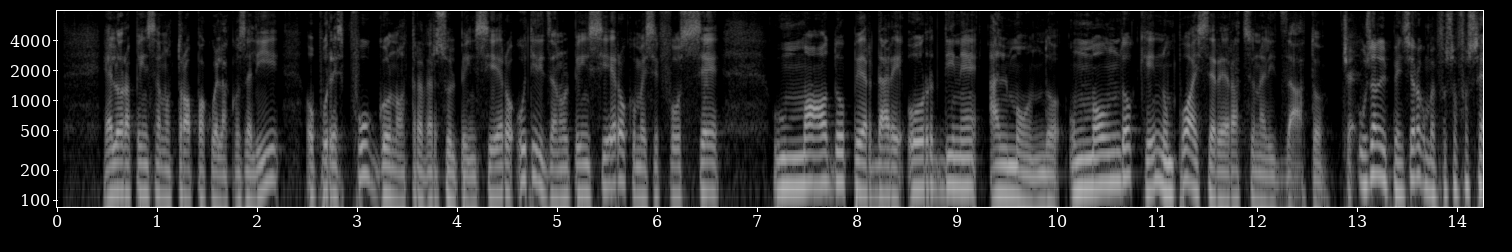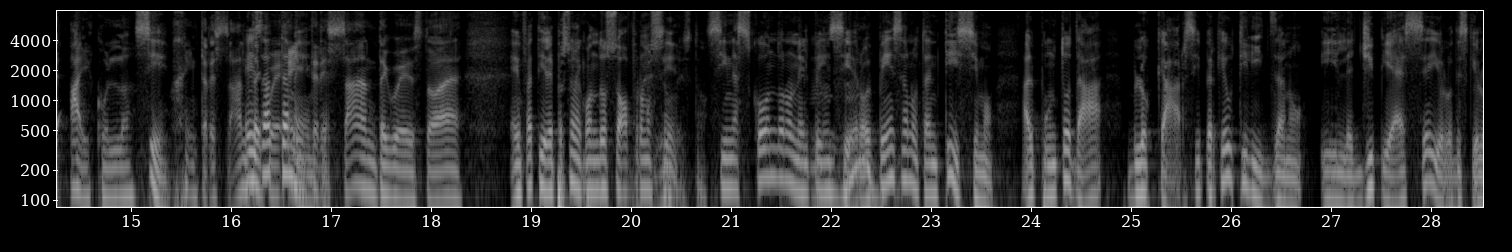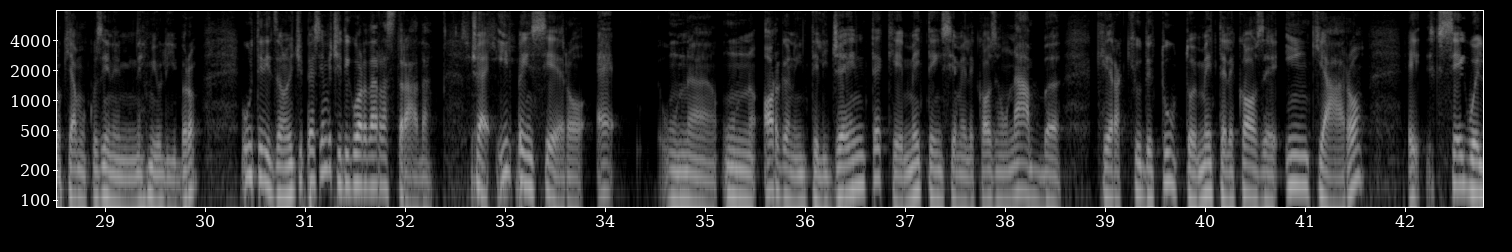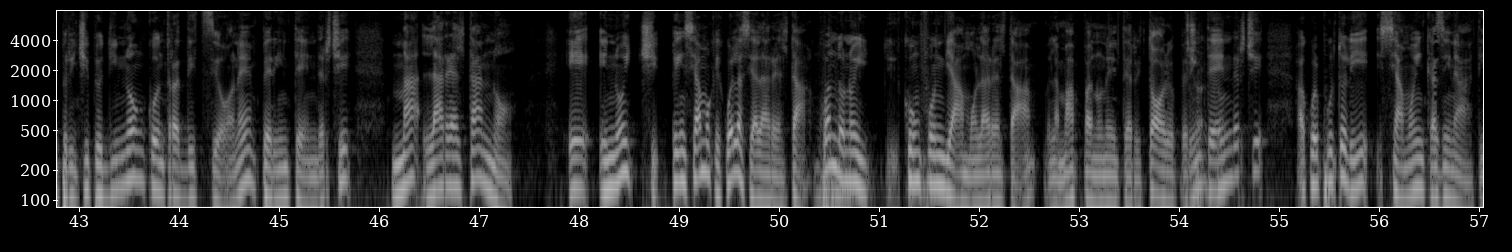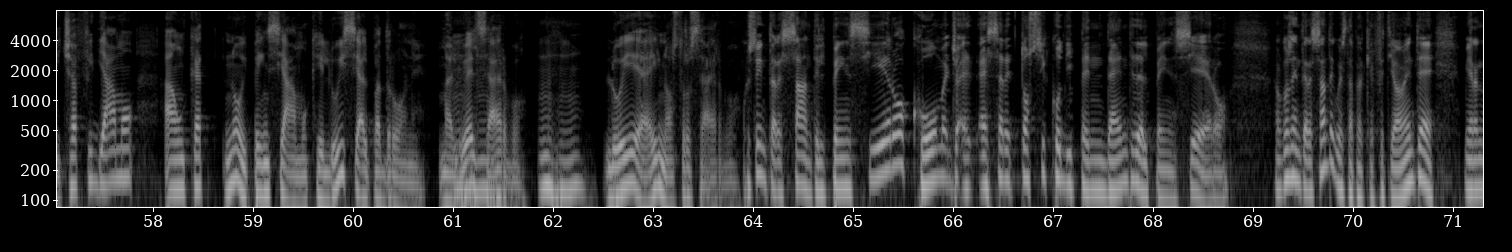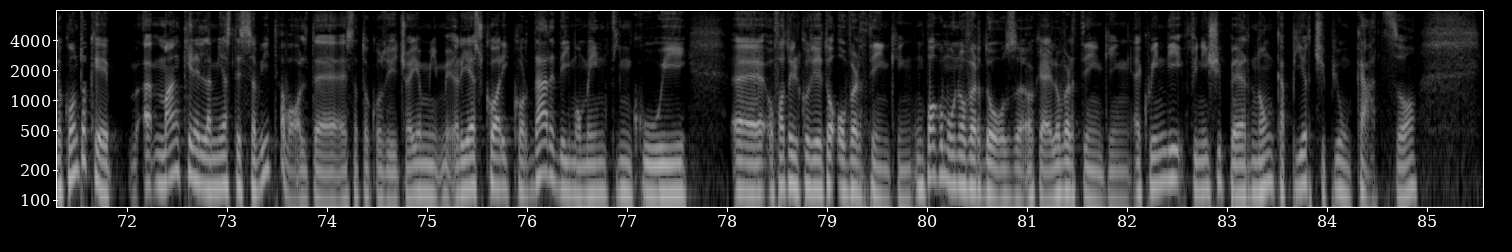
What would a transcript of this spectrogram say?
e allora pensano troppo a quella cosa lì, oppure fuggono attraverso il pensiero, utilizzano il pensiero come se fosse un modo per dare ordine al mondo, un mondo che non può essere razionalizzato. Cioè, usano il pensiero come se fosse alcol. Sì, Interessante, que- è Esattamente. interessante questo, eh. E infatti le persone quando soffrono Bello si, si nascondono nel pensiero Mhm. e pensano tantissimo al punto da bloccarsi perché utilizzano il GPS, io lo, descri- lo chiamo così nel, nel mio libro, utilizzano il GPS invece di guardare la strada. Sì, cioè sì, il sì. pensiero è un, un organo intelligente che mette insieme le cose, un hub che racchiude tutto e mette le cose in chiaro e segue il principio di non contraddizione per intenderci, ma la realtà no. E, e noi ci pensiamo che quella sia la realtà. Quando Mhm. noi confondiamo la realtà, la mappa non è il territorio per Certo. intenderci, a quel punto lì siamo incasinati, ci affidiamo a un... cat- noi pensiamo che lui sia il padrone, ma lui è il Mhm. servo, Mhm. Lui è il nostro servo. Questo è interessante, il pensiero come, cioè essere tossicodipendenti del pensiero. Una cosa interessante questa perché effettivamente mi rendo conto che, eh, ma anche nella mia stessa vita a volte è stato così, cioè io mi, riesco a ricordare dei momenti in cui eh, ho fatto il cosiddetto overthinking, un po' come un overdose, ok, l'overthinking, e quindi finisci per non capirci più un cazzo,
